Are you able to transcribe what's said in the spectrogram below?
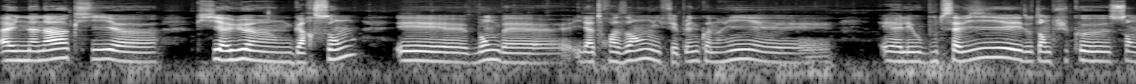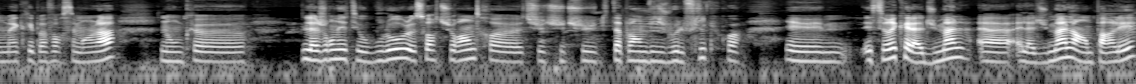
à une nana qui, euh, qui a eu un garçon. Et bon, ben, il a 3 ans, il fait plein de conneries et, elle est au bout de sa vie. Et d'autant plus que son mec n'est pas forcément là. Donc. La journée t'es au boulot, le soir tu rentres, euh, tu, tu, pas envie de jouer le flic quoi. Et, c'est vrai qu'elle a du mal, euh, elle a du mal à en parler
